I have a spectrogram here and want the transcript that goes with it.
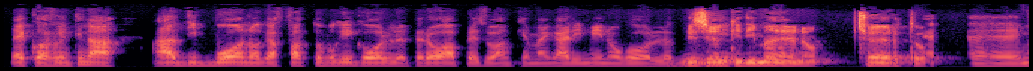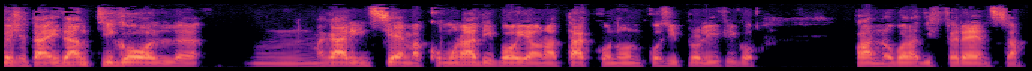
ecco la Fiorentina ha di buono che ha fatto pochi gol, però ha preso anche magari meno gol. Quindi, Presi anche di meno, certo. Eh, eh, invece t- i tanti gol, mh, magari insieme, accomunati poi a un attacco non così prolifico, fanno poi la differenza.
